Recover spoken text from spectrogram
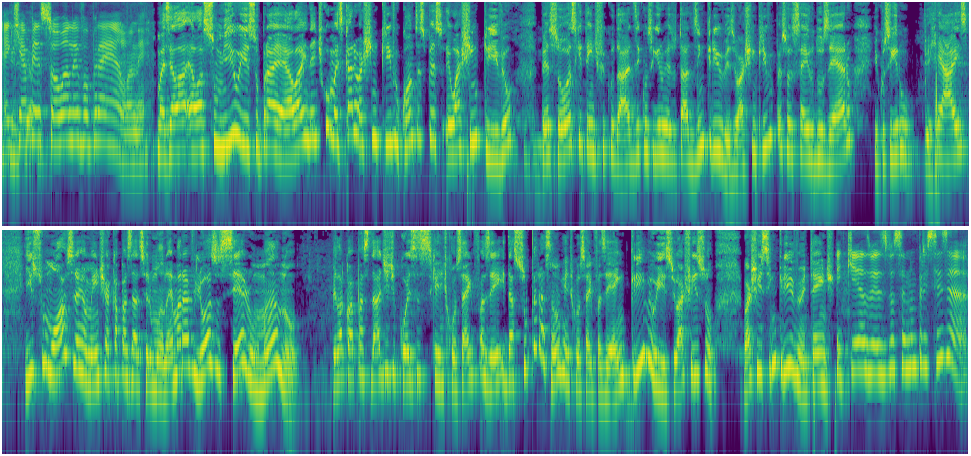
É que a pessoa levou pra ela, né? Mas ela, ela assumiu isso pra ela e identificou. Mas, cara, eu acho incrível quantas pessoas. Eu acho incrível pessoas que têm dificuldades e conseguiram resultados incríveis. Eu acho incrível pessoas que saíram do zero e conseguiram reais. E isso mostra realmente a capacidade do ser humano. É maravilhoso ser humano pela capacidade de coisas que a gente consegue fazer e da superação que a gente consegue fazer. É incrível isso. Eu acho isso, eu acho isso incrível, entende? E que às vezes você não precisa.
